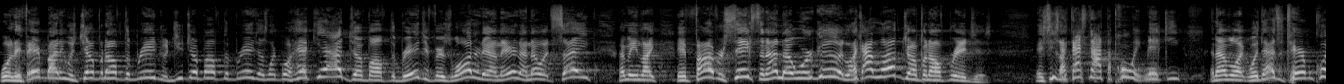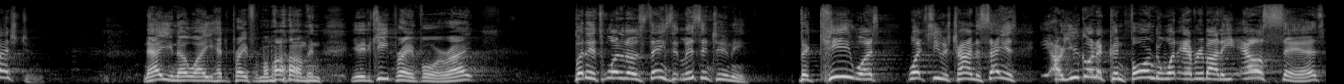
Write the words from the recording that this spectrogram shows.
Well, if everybody was jumping off the bridge, would you jump off the bridge? I was like, Well, heck yeah, I'd jump off the bridge if there's water down there and I know it's safe. I mean, like if five or six, then I know we're good. Like I love jumping off bridges. And she's like, That's not the point, Mickey. And I'm like, Well, that's a terrible question. Now you know why you had to pray for my mom and you need to keep praying for her, right? But it's one of those things that listen to me. The key was what she was trying to say is are you going to conform to what everybody else says,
